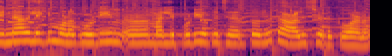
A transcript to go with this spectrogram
പിന്നെ അതിലേക്ക് മുളക് പൊടിയും മല്ലിപ്പൊടിയും ഒക്കെ ചേർത്ത് ഒന്ന് താളിച്ചെടുക്കുവാണ്.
